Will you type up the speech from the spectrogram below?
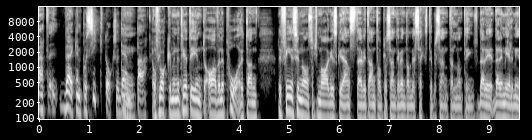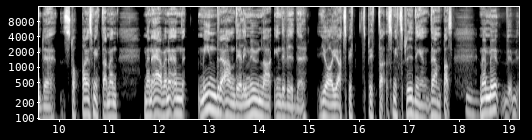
att verkligen på sikt också dämpa. Mm. Och flockimmunitet är ju inte av eller på, utan det finns ju någon sorts magisk gräns där vid ett antal procent, jag vet inte om det är 60 procent eller någonting, där det, där det mer eller mindre stoppar en smitta. Men men även en mindre andel immuna individer gör ju att smitta, smittspridningen dämpas. Mm. Men, men,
